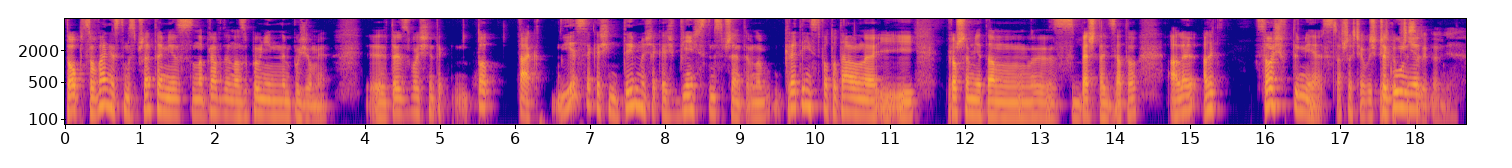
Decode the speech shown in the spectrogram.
To obcowanie z tym sprzętem jest naprawdę na zupełnie innym poziomie. Y, to jest właśnie tak, to tak, jest jakaś intymność, jakaś więź z tym sprzętem. No, kretyństwo totalne i, i proszę mnie tam y, zbesztać za to, ale, ale coś w tym jest. Zawsze chciałbyś Szczególnie... mieć go przy sobie pewnie.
